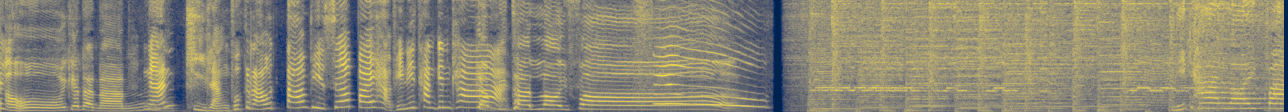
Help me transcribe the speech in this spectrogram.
ย โอ้โหขนาดนั้น งั้นขี่หลังพวกเราตามผีเสื้อไปหาพี่นิทานกันค่ะ กับนิทานลอยฟ้านิทานลอยฟ้า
